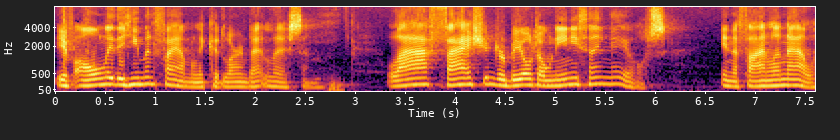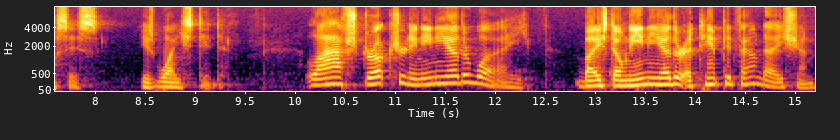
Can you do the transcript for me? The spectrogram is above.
If only the human family could learn that lesson. Life fashioned or built on anything else, in the final analysis, is wasted life structured in any other way, based on any other attempted foundation,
